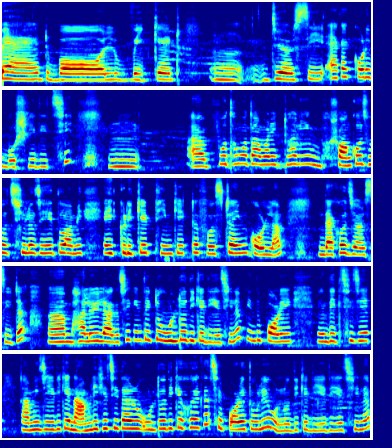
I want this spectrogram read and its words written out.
ব্যাট, বল, উইকেট জার্সি, এক এক করে বসিয়ে দিচ্ছি। প্রথমত আমার একটুখানি সংকোচ হচ্ছিল যেহেতু আমি এই ক্রিকেট থিম কেকটা ফার্স্ট টাইম করলাম। দেখো জার্সিটা ভালোই লাগছে কিন্তু একটু উল্টো দিকে দিয়েছিলাম কিন্তু পরে দেখছি যে আমি যেদিকে নাম লিখেছি তার উল্টো দিকে হয়ে গেছে, পরে তুলে অন্যদিকে দিয়ে দিয়েছিলাম।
